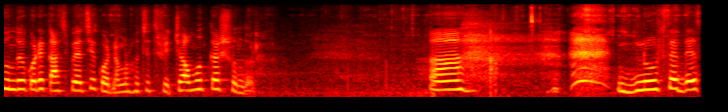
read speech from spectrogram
সুন্দর করে কাজ পেয়েছে কোড নাম্বার হচ্ছে থ্রি চমৎকার সুন্দর। নুরসের দেশ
